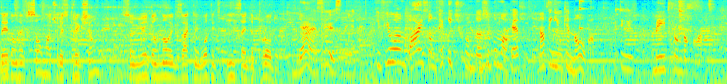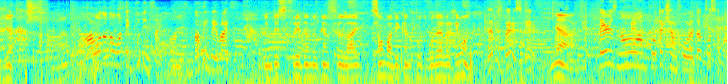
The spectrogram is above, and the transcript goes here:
They don't have so much restriction, so you don't know exactly what is inside the product. Yeah, seriously. If you want to buy some package from the supermarket, nothing you can know about. Everything is made from the heart. Yeah. I want to know what they put inside, nothing they write. In this freedom, you can feel like somebody can put whatever he wants. That is very scary. Yeah. There is no um, protection for the customer.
